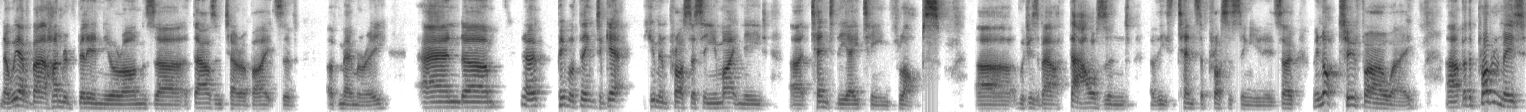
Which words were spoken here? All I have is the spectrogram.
now we have about 100 billion neurons, uh, 1,000 terabytes of, of memory. And um, you know, people think to get human processing, you might need uh, 10 to the 18 flops, uh, which is about a thousand of these tensor processing units. So we're not too far away. Uh, but the problem is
